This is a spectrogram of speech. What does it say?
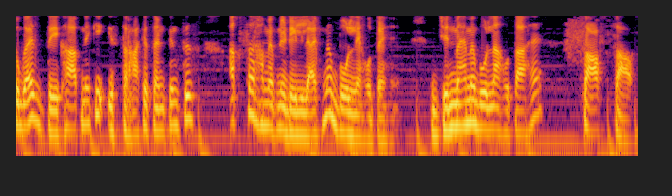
तो गैस देखा आपने कि इस तरह के सेंटेंसेस अक्सर हमें अपनी डेली लाइफ में बोलने होते हैं। जिनमें हमें बोलना होता है साफ़ साफ़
